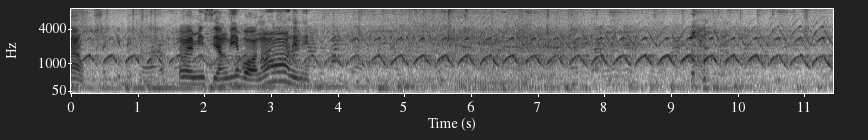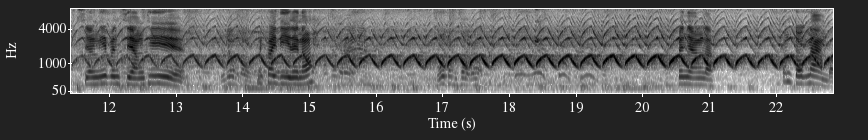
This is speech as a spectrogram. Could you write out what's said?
อ้าวทำไมมีเสียงวีบอเนาะทีนี่ สียงนี้เป็นเสียงที่ไม่ค่อยดีเลยเนาะเป็นยังล่ะ ต้องตกน้ำบ่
